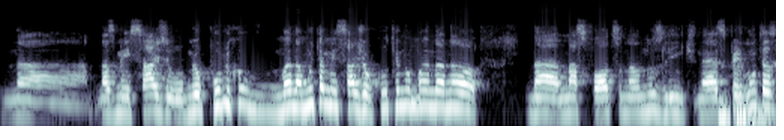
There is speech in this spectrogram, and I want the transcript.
na, nas mensagens. O meu público manda muita mensagem oculta e não manda no, na, nas fotos, no, nos links, né? As perguntas,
